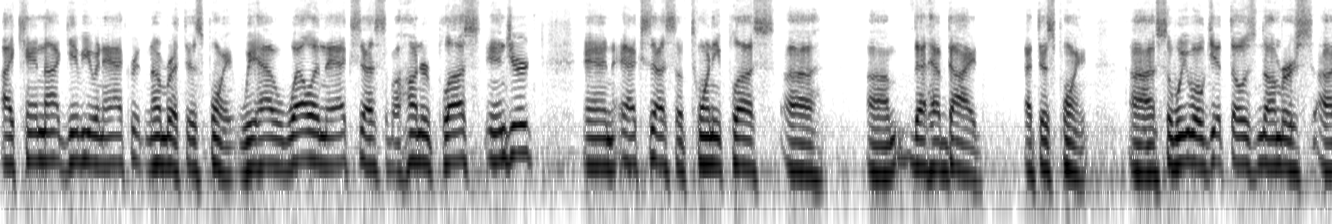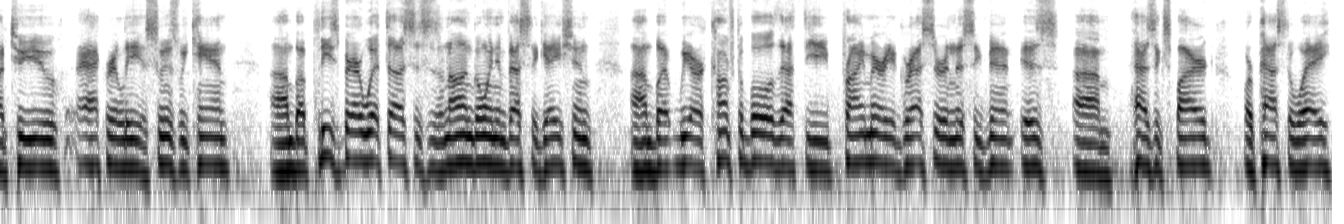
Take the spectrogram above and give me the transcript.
I cannot give you an accurate number at this point. We have well in the excess of 100 plus injured and excess of 20 plus uh, um, that have died at this point. Uh, so we will get those numbers uh, to you accurately as soon as we can. Um, but please bear with us. This is an ongoing investigation, um, but we are comfortable that the primary aggressor in this event is um, has expired or passed away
